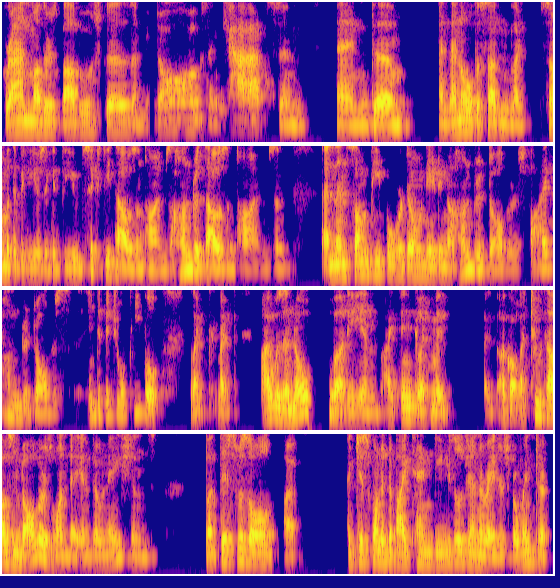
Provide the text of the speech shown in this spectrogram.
grandmothers, babushkas, and dogs and cats and and um, and then all of a sudden, like some of the videos would get viewed sixty thousand times, hundred thousand times, and and then some people were donating a hundred dollars, five hundred dollars, individual people. Like like I was a nobody, and I think like my I got like two thousand dollars one day in donations. But this was all I, I just wanted to buy ten diesel generators for winter.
